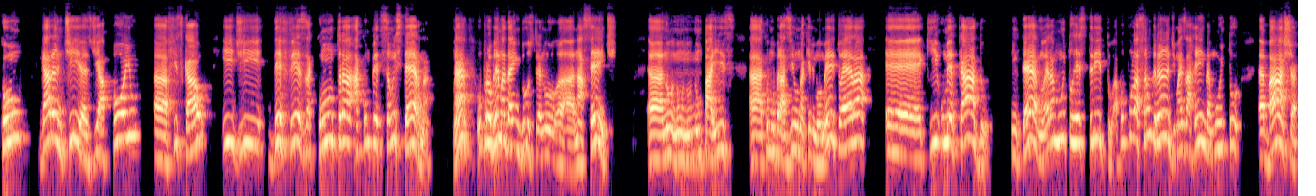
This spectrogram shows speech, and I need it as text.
com garantias de apoio ah, fiscal e de defesa contra a competição externa. Né? O problema da indústria no, uh, nascente, uh, no, no, num país uh, como o Brasil naquele momento, era é, que o mercado interno era muito restrito, a população grande, mas a renda muito é, baixa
